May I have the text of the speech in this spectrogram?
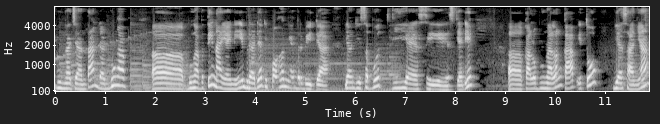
bunga jantan dan bunga uh, bunga betina ya ini berada di pohon yang berbeda yang disebut diesis. Jadi uh, kalau bunga lengkap itu biasanya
